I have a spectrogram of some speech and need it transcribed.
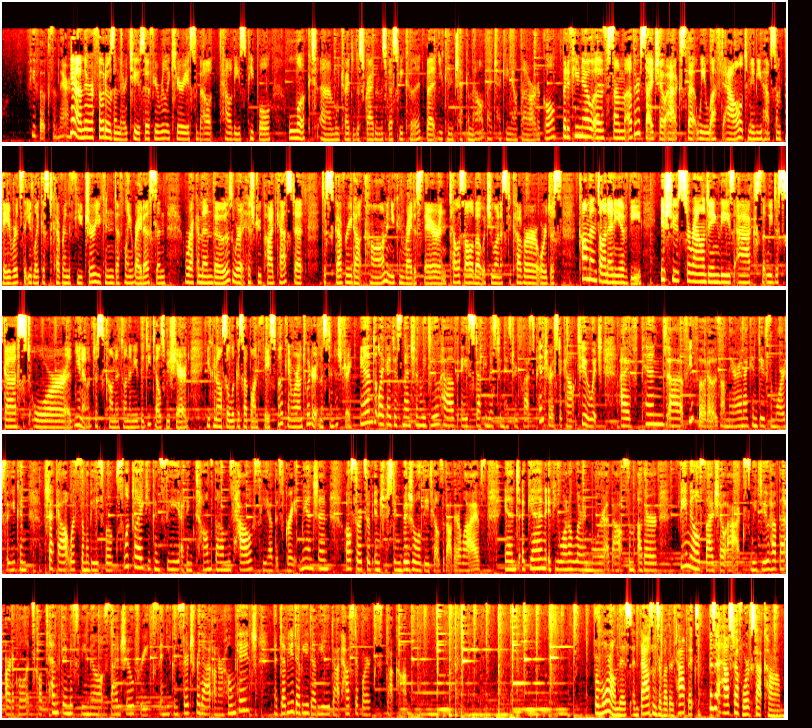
few folks in there. Yeah, and there are photos in there too. So if you're really curious about how these people looked, um, we tried to describe them as best we could, but you can check them out by checking out that article. But if you know of some other sideshow acts that we left out, maybe you have some favorites that you'd like us to cover in the future, you can definitely write us and recommend those. We're at History Podcast at discovery.com, and you can write us there and tell us all about what you want us to cover or just comment on any of the issues surrounding these acts that we discussed or, you know, just comment on any of the details we shared. You can also look us up on Facebook and we're on Twitter at Missed in History. And like I just mentioned, we do have a Stuff You Missed in History class Pinterest account too, which I've pinned uh, a few photos on there and I can do some more. So you can check out what some of these folks look like. You can see, I think, Tom Thumb's house. He had this great mansion, all sorts of interesting visual details about their lives. And again, if you want to learn more about some other female sideshow acts, we do have that article. It's called 10 Famous Female Sideshow Freaks, and you can search for that on our homepage at www.howstuffworks.com. For more on this and thousands of other topics, visit howstuffworks.com.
